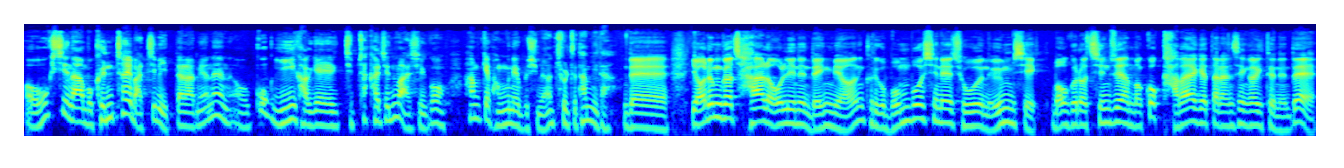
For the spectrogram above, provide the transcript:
어, 혹시나 뭐 근처에 맛집이 있다라면은 어, 꼭 이 가게에 집착하지는 마시고 함께 방문해 보시면 좋을 듯합니다. 네, 여름과 잘 어울리는 냉면 그리고 몸보신에 좋은 음식 먹으러 진주에 한번 꼭 가봐야겠다는 생각이 드는데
